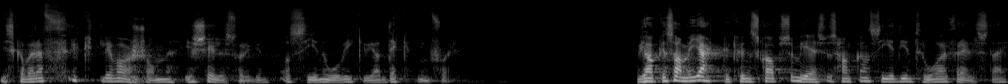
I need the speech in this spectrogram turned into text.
Vi skal være fryktelig varsomme i sjelesorgen og si noe vi ikke vil ha dekning for. Vi har ikke samme hjertekunnskap som Jesus. Han kan si 'din tro har frelst deg'.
